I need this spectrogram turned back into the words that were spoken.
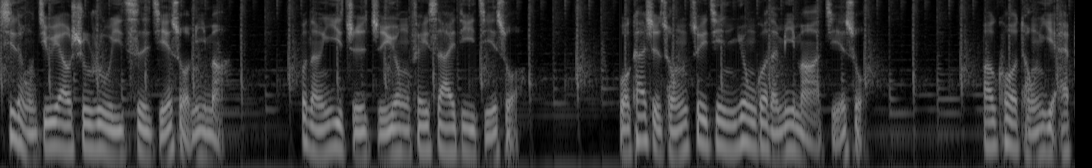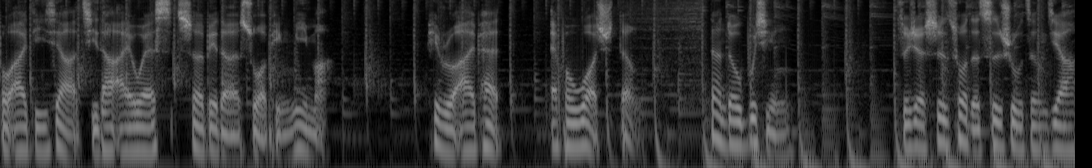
系统就要输入一次解锁密码，不能一直只用 Face ID 解锁。我开始从最近用过的密码解锁。包括同一 Apple ID 下其他 iOS 设备的锁屏密码，譬如 iPad、Apple Watch 等，但都不行。随着试错的次数增加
